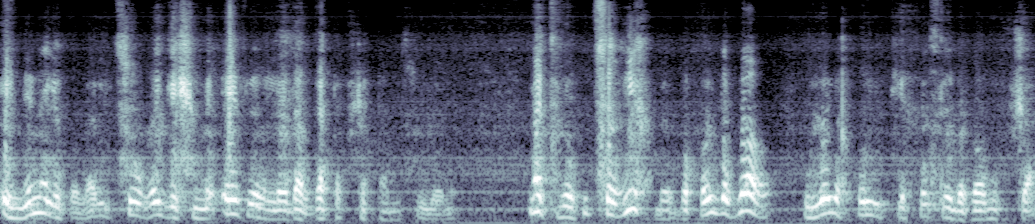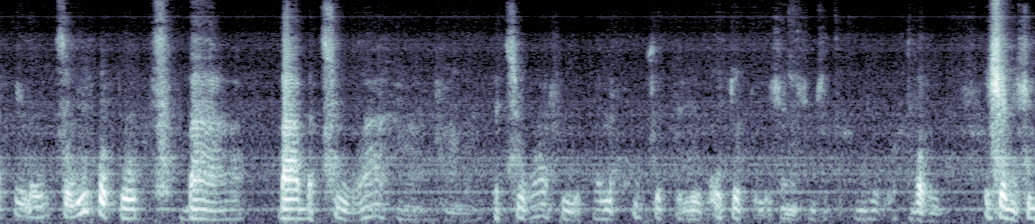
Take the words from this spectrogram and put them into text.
איננה יכולה ליצור רגש מעבר לדרגת הפשטה מסוימת. זאת אומרת, והוא צריך בכל דבר, הוא לא יכול להתייחס לדבר מופשט, אלא הוא צריך אותו בצורה, בצורה שהוא יוכל לחוץ אותו, לראות אותו, יש אנשים שצריכים לראות דברים. יש אנשים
